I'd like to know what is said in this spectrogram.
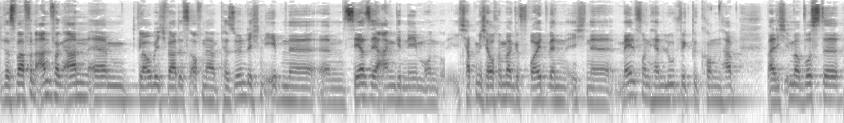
das war von Anfang an, ähm, glaube ich, war das auf einer persönlichen Ebene ähm, sehr, sehr angenehm. Und ich habe mich auch immer gefreut, wenn ich eine Mail von Herrn Ludwig bekommen habe, weil ich immer wusste,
